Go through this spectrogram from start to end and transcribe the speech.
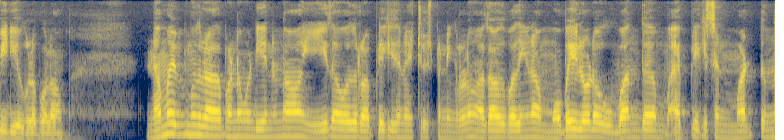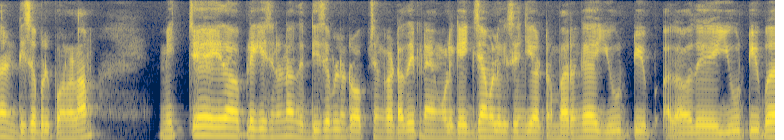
வீடியோக்குள்ளே போகலாம் நம்ம இப்போ முதல்ல பண்ண வேண்டியது என்னென்னா ஏதாவது ஒரு அப்ளிகேஷனை சூஸ் பண்ணிக்கலாம் அதாவது பார்த்தீங்கன்னா மொபைலோட வந்த அப்ளிகேஷன் மட்டும்தான் டிசபிள் பண்ணலாம். மிச்ச ஏதோ அப்ளிகேஷன்னா அந்த டிசபிள்ன்ற ஆப்ஷன் காட்டாது. இப்போ நான் உங்களுக்கு எக்ஸாம்பிளுக்கு செஞ்சு காட்டுறேன் பாருங்கள் யூடியூப் அதாவது யூடியூப்பை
